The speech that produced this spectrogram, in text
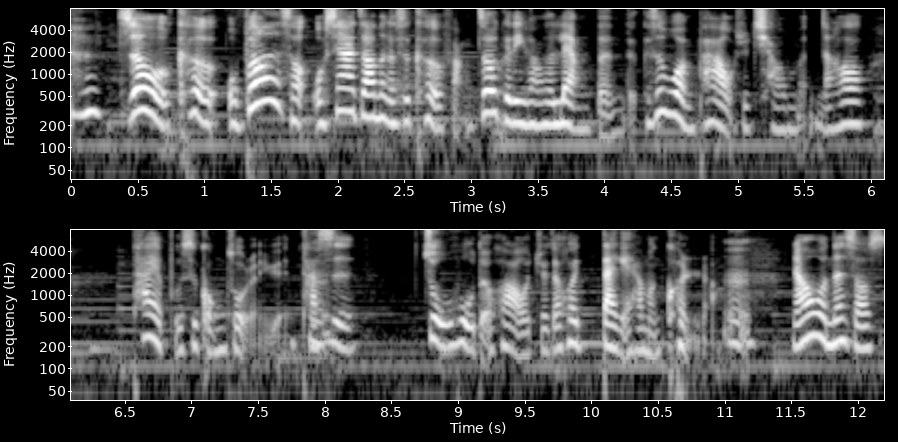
只有客，我不知道那时候，我现在知道那个是客房，只有一个地方是亮灯的。可是我很怕我去敲门，然后他也不是工作人员，他是住户的话，我觉得会带给他们困扰。嗯然后我那时候是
